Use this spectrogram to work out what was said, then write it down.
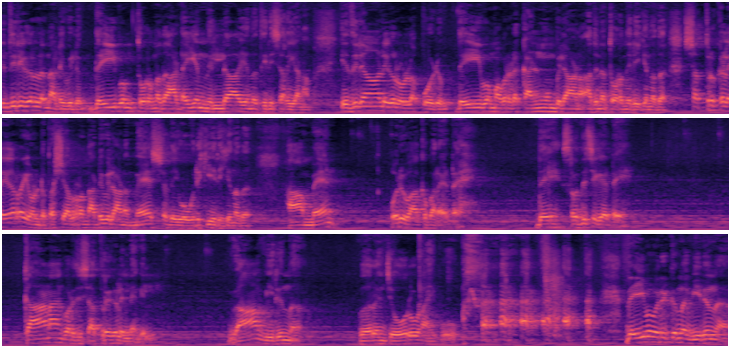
എതിരുകളുടെ നടുവിലും ദൈവം തുറന്നത് അടയുന്നില്ല എന്ന് തിരിച്ചറിയണം. എതിരാളികളുള്ളപ്പോഴും ദൈവം അവരുടെ കൺമുമ്പിലാണ് അതിനെ തുറന്നിരിക്കുന്നത്. ശത്രുക്കൾ ഏറെയുണ്ട് പക്ഷെ അവരുടെ നടുവിലാണ് മേശ ദൈവം ഒരുക്കിയിരിക്കുന്നത്. ആ മേൻ ഒരു വാക്ക് പറയട്ടെ. ദേ ശ്രദ്ധിച്ച് കേട്ടെ. കാണാൻ കുറച്ച് ശത്രുക്കളില്ലെങ്കിൽ ആ വിരുന്ന് വെറും ചോറൂണായി പോവും. ദൈവം ഒരുക്കുന്ന വിരുന്ന്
